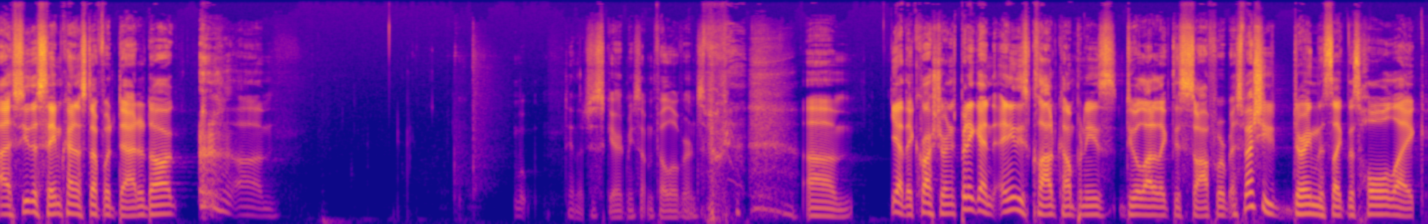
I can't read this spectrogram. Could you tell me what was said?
I see the same kind of stuff with Datadog. um, damn, that just scared me. Something fell over and spoke. um, yeah, they crushed earnings. But again, any of these cloud companies do a lot of like this software, especially during this like this whole like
